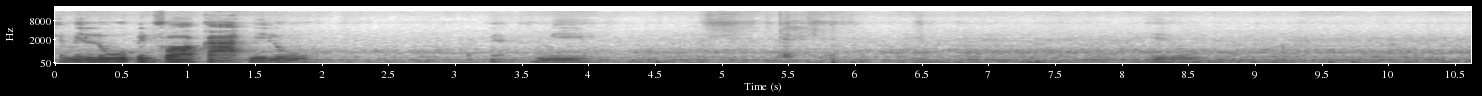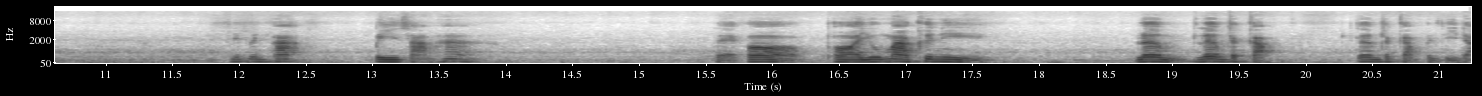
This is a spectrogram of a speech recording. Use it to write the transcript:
จะเป็นรู เป็นฟออากาศ มีรูเนี่ยมีมีรู นี่เป็นพระปีสามห้าแต่ก็พออายุมากขึ้นนี่เริ่มเริ่มจะกลับ เริ่มจะกลับเป็นสีด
